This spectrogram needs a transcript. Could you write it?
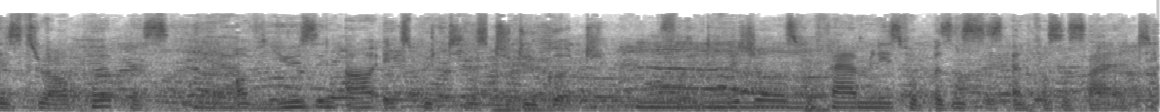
is through our purpose yeah. of using our expertise to do good mm. for individuals, for families, for businesses, and for society.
